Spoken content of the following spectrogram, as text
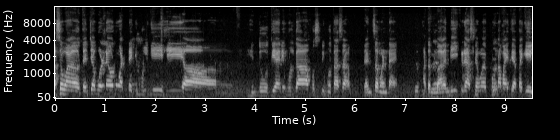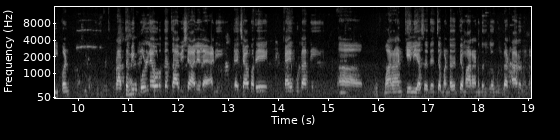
असं वा- त्यांच्या बोलण्यावरून वाटतंय की मुलगी ही हिंदू होती आणि मुलगा मुस्लिम होता असं त्यांचं म्हणणं आहे. आता मला मी इकडे असल्यामुळे पूर्ण माहिती आता घेईल पण प्राथमिक बोलण्यावरून त्यांचा हा विषय आलेला आहे. आणि त्याच्यामध्ये काही मुलांनी मारहाण केली असं त्यांचं म्हणणं. त्या मारहाणमध्ये तो मुलगा ठार झाला.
